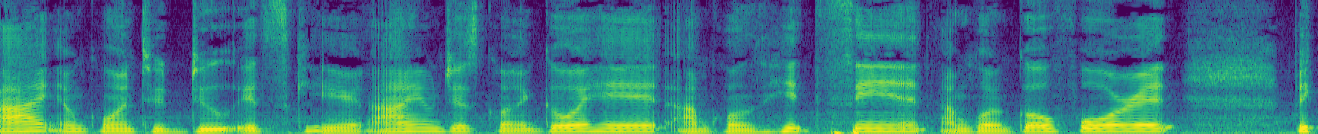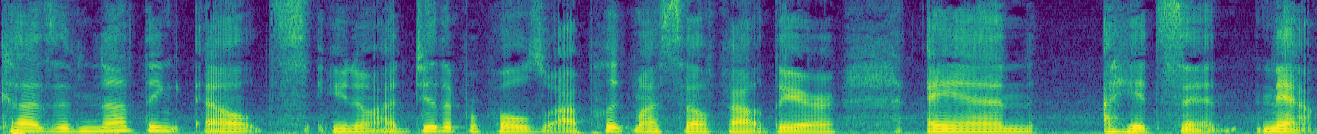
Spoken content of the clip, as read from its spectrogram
I am going to do it scared. I am just going to go ahead. I'm going to hit send. I'm going to go for it. Because if nothing else, you know, I did the proposal, I put myself out there, and I hit send. Now,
